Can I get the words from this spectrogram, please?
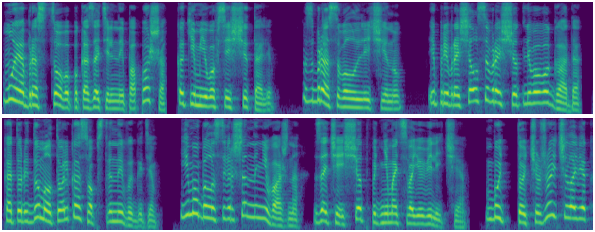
мой образцово-показательный папаша, каким его все считали, сбрасывал личину и превращался в расчетливого гада, который думал только о собственной выгоде. Ему было совершенно неважно, за чей счет поднимать свое величие. Будь то чужой человек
